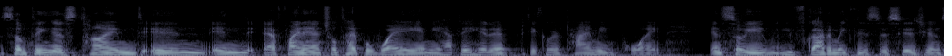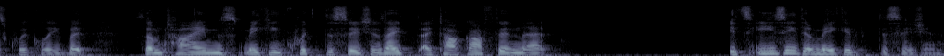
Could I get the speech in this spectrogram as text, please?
something is timed in in a financial type of way, and you have to hit a particular timing point, and so you, you've got to make these decisions quickly. But sometimes making quick decisions, I, I talk often that it's easy to make a decision.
